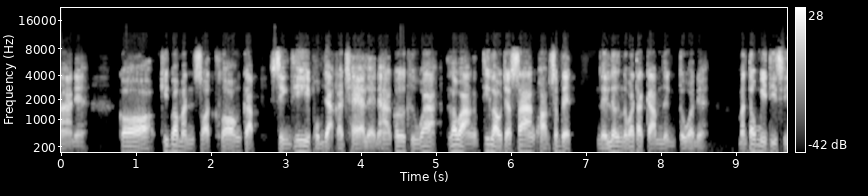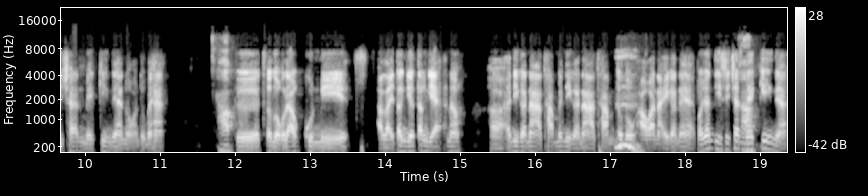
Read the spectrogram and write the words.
มาเนี่ยก็คิดว่ามันสอดคล้องกับสิ่งที่ผมอยากจะแชร์เลยนะฮะก็คือว่าระหว่างที่เราจะสร้างความสำเร็จในเรื่องนวัตกรรมหนึ่งตัวเนี่ยมันต้องมี decision making แน่นอนถูกไหมฮะ ครับคือตกลงแล้วคุณมีอะไรตั้งเยอะตั้งแยะเนาะอันนี้ก็น่าทำไม่นี่ก็น่าทำตกลงเอาอันไหนกันแน่ เพราะฉะนั้น decision making เนี่ย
